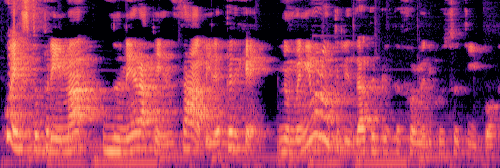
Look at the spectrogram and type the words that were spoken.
Questo prima non era pensabile perché non venivano utilizzate piattaforme di questo tipo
